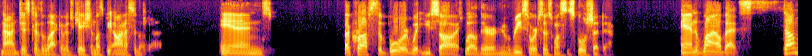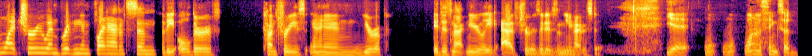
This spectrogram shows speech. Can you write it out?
not just because of lack of education. Let's be honest about that. And across the board, what you saw, well, there are no resources once the school shut down. And while that's somewhat true in Britain and France and the older countries in Europe, it is not nearly as true as it is in the United States. Yeah. W- one of the things I'd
